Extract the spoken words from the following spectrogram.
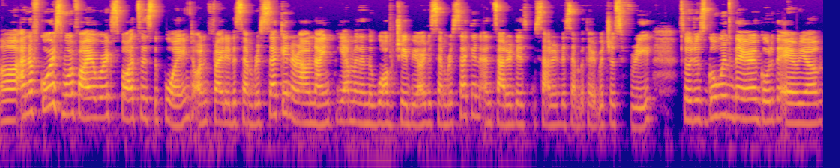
Uh, and of course, more fireworks spots is the Pointe on Friday, December 2nd around 9 p.m. and then the walk JBR December 2nd and Saturday, Saturday, December 3rd, which is free. So just go in there, go to the area,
